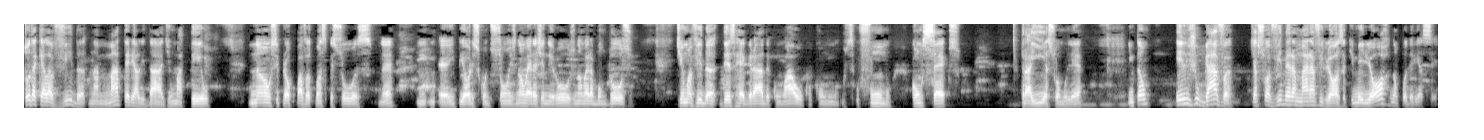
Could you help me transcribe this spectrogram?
Toda aquela vida na materialidade, um ateu, não se preocupava com as pessoas, né? Em, é, em piores condições, não era generoso, não era bondoso, tinha uma vida desregrada com álcool, com o fumo, com o sexo, traía sua mulher. Então, ele julgava que a sua vida era maravilhosa, que melhor não poderia ser.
